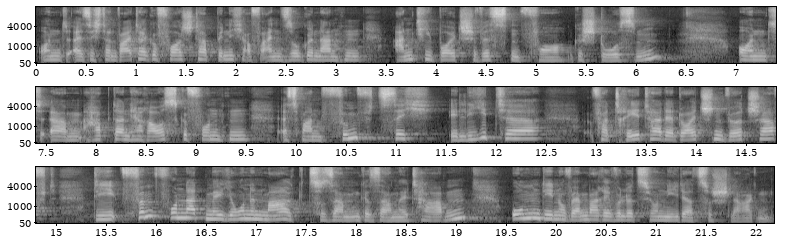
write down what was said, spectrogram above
Und als ich dann weiter geforscht habe, bin ich auf einen sogenannten Anti-Bolschewistenfonds gestoßen und ähm, habe dann herausgefunden, es waren 50 Elite-Vertreter der deutschen Wirtschaft, die 500 Millionen Mark zusammengesammelt haben, um die Novemberrevolution niederzuschlagen.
